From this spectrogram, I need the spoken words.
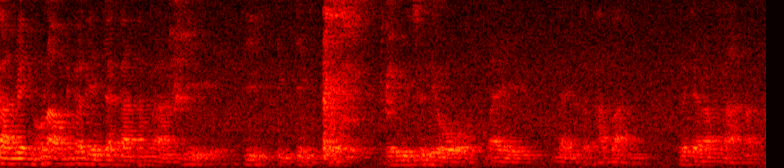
การเรียนของเรานี่ก็เรียนจากการทำงานที่ที่จริงๆโดยมีสตูดิโอในในสถาบันเพื่อจะรับงานมาท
